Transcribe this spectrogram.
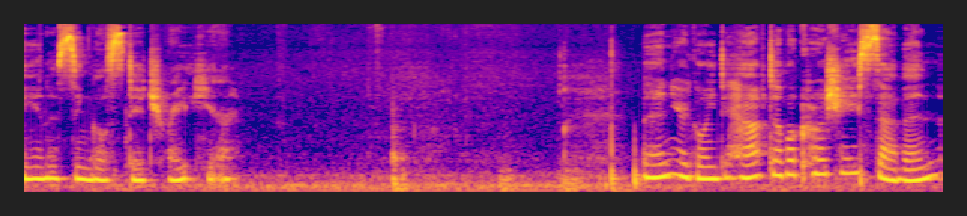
And a single stitch right here. Then you're going to half double crochet seven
